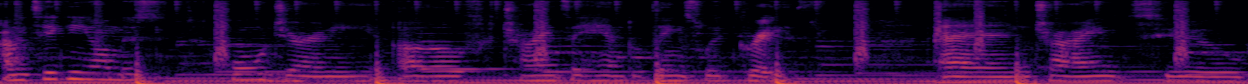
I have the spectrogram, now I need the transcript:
I'm taking on this whole journey of trying to handle things with grace and trying to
